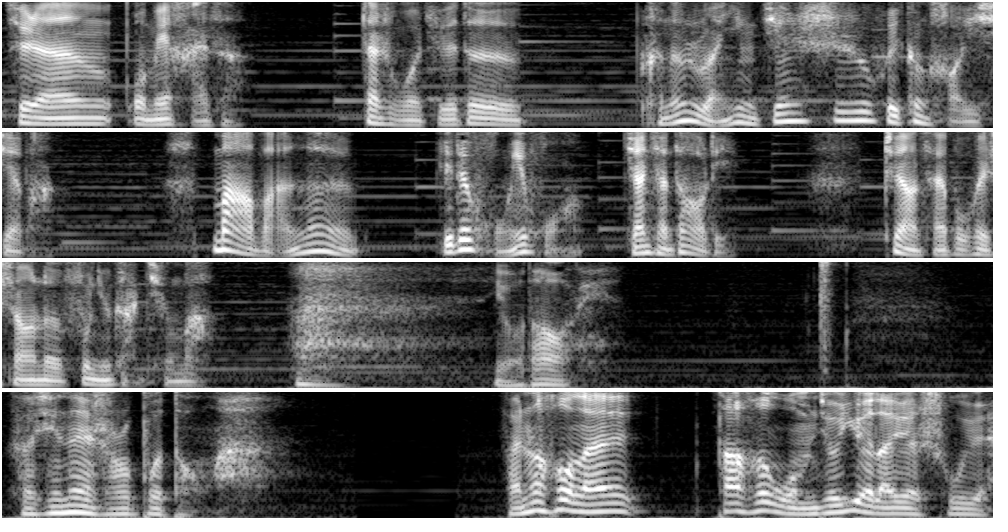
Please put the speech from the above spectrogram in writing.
虽然我没孩子，但是我觉得，可能软硬兼施会更好一些吧。骂完了也得哄一哄，讲讲道理，这样才不会伤了父女感情吧。唉，有道理。可惜那时候不懂啊。反正后来他和我们就越来越疏远。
